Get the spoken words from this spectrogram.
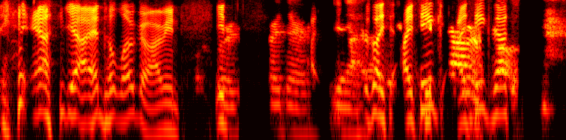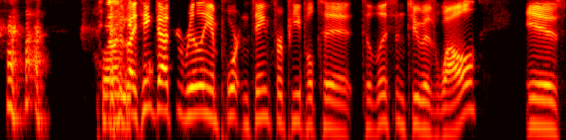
yeah, yeah, and the logo. I mean, it right there. Yeah. I, th- I think I think that's because I think that's a really important thing for people to to listen to as well. Is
